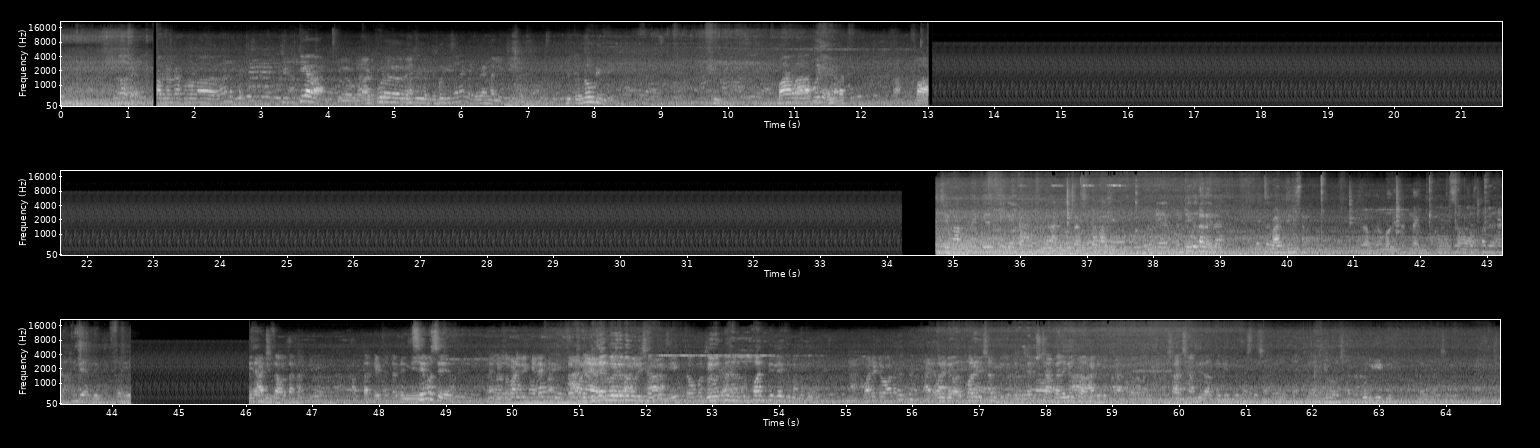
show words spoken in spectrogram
तिथं नऊ डिग्री बारा. बांधलेली सांगा आधीचा होता ना आता डेट होता त्यांनी सेमच आहे नाही, थोडंसं वाढवून केलंय, पण तो पण आहे. डिझाईन वगैरे बनवली शंकरची तो पण जेवण पण सांगतो पाच दिले तुम्ही तिथे. क्वालिटी वाढत क्वालिटी क्वालिटी छान केली होती त्या दिवशी टाकायला गेलो आम्ही छान छान दिला होता की मस्त छान केलं होतं. आपल्याला केवळ छान पोरगी ती लग्नाला सगळी.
